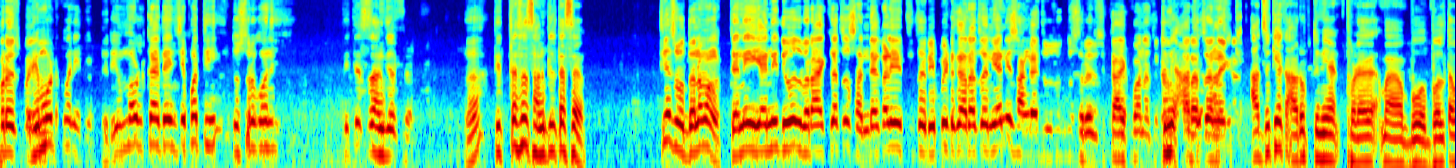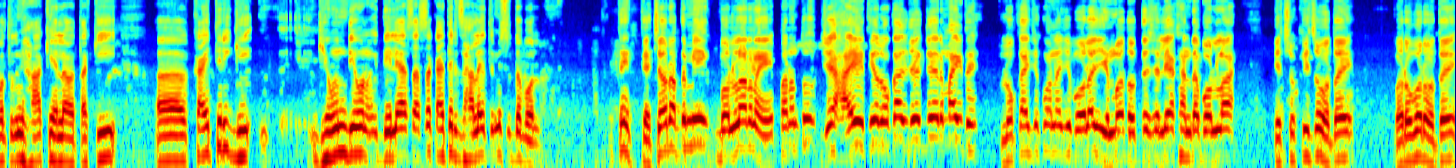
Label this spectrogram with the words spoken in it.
पाहिजे. रिमोट कोण येते रिमोट काय त्यांचे पती? दुसरं कोणी ते तसं सांगतील सर हं? ते तसं सांगतील तसं. तेच होतं ना मग. त्यांनी यांनी दिवसभर ऐकायचं संध्याकाळी तिथं रिपीट करायचं आणि यांनी सांगायचं दुसऱ्या दिवशी काय कोणाचं काम तुम्ही करायचं नाही अजून अजून एक आरोप तुम्ही थोड्या अं, बो- बोलता बोलता तुम्ही हा केला होता की अं, काहीतरी घे- घेऊन देऊन दिल्यास असं काहीतरी झालंय तुम्ही सुद्धा बोलला नाही त्याच्यावर आता मी बोलणार नाही. परंतु जे आहे ते लोकांना जग जर माहीत आहे. लोकांची कोणाची बोलायची हिंमत होते असेल एखादा बोलला हे चुकीचं होतंय बरोबर होतंय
